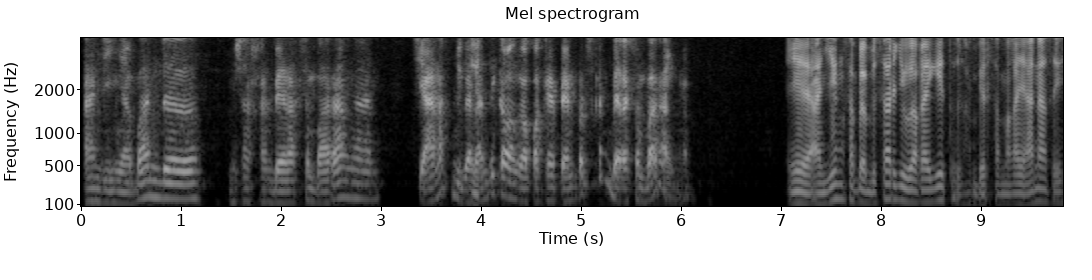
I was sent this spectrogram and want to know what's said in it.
anjingnya bandel, misalkan berak sembarangan. Si anak juga Iya. nanti kalau nggak pakai pampers kan berak sembarangan. Iya, anjing sampai besar juga kayak gitu, hampir sama kayak anak sih.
